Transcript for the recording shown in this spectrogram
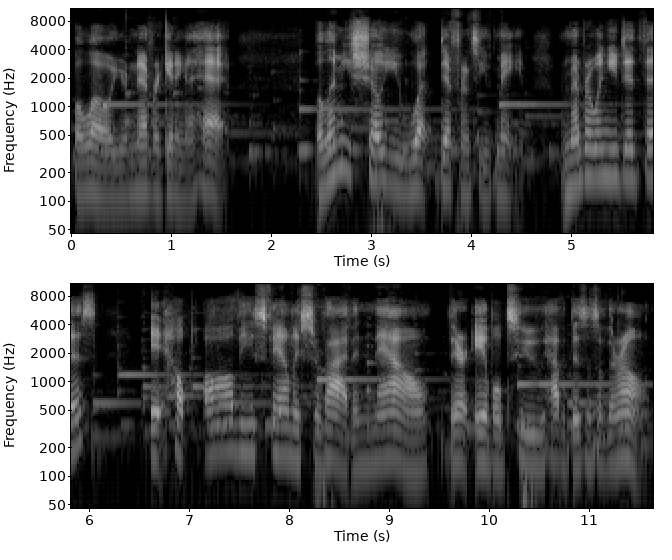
below, you're never getting ahead. But let me show you what difference you've made. Remember when you did this? It helped all these families survive, and now they're able to have a business of their own.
